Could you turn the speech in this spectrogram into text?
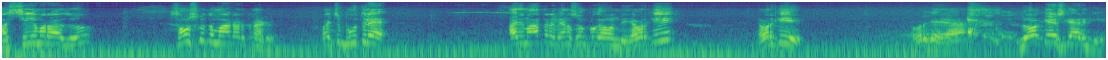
ఆ సీమరాజు సంస్కృతం మాట్లాడుతున్నాడు. వచ్చి బూతులే. అది మాత్రం వినసొంపుగా ఉంది. ఎవరికి? ఎవరికి? ఎవరికయ్యా? లోకేష్ గారికి.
